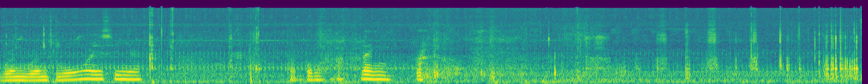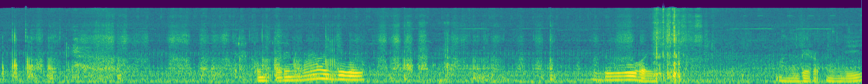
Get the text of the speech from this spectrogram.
buan-buan semua isinya tarpon kaleng ah. lagi boy aduh hai berak ini.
